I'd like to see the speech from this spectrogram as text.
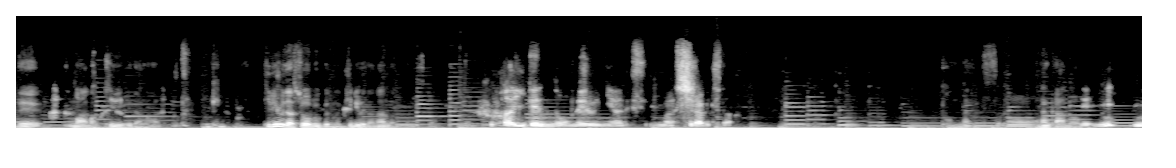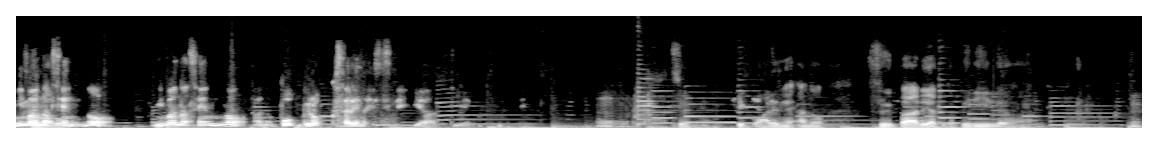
で、まああの、切り札が。切り札勝負君の切り札何だったんですか？腐敗電脳メルニアですよ。今調べてた。どんなやつそれうんなんかあの、で、に2マナ1000の、2マナ1000のあのボブロックされないスレイヤーっていう。うん。強いね。結構あれね、あの、スーパーレアとかベリーレアはうん。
